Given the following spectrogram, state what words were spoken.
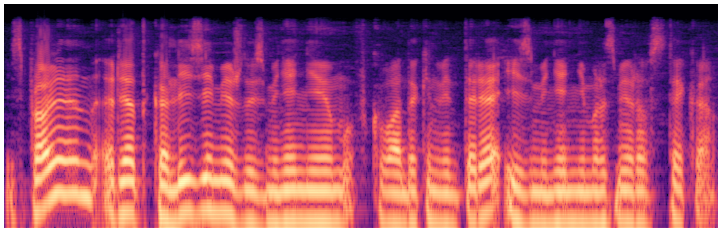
Исправлен ряд коллизий между изменением вкладок инвентаря и изменением размеров стека.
